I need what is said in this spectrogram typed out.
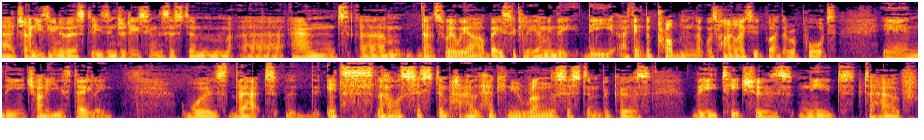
uh, Chinese universities introducing the system, uh, and um, that's where we are basically. I mean, the, the I think the problem that was highlighted by the report in the China Youth Daily was that it's the whole system. How how can you run the system because the teachers need to have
